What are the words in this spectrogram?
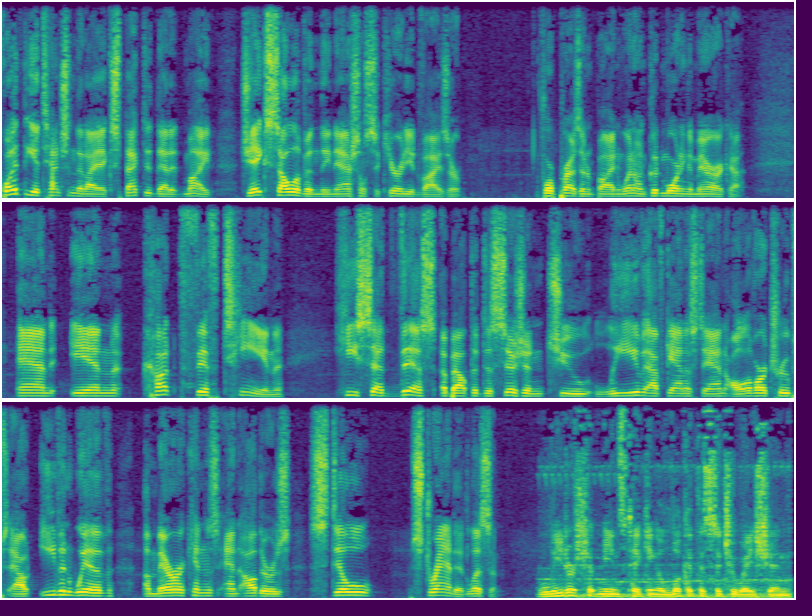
quite the attention that I expected that it might. Jake Sullivan, the national security advisor, for President Biden went on Good Morning America. And in cut 15, he said this about the decision to leave Afghanistan, all of our troops out, even with Americans and others still stranded. Listen. Leadership means taking a look at the situation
